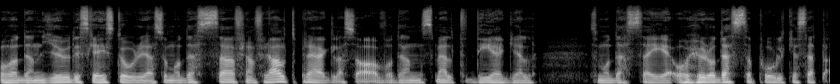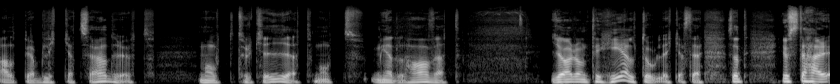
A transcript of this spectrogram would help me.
och den judiska historia som Odessa framförallt präglas av och den smältdegel som Odessa är och hur Odessa på olika sätt alltid har blickat söderut mot Turkiet, mot Medelhavet gör dem till helt olika städer. Så att just det här,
